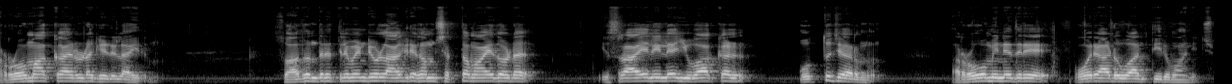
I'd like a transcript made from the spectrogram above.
റോമാക്കാരുടെ കീഴിലായിരുന്നു. സ്വാതന്ത്ര്യത്തിന് വേണ്ടിയുള്ള ആഗ്രഹം ശക്തമായതോടെ ഇസ്രായേലിലെ യുവാക്കൾ ഒത്തുചേർന്ന് റോമിനെതിരെ പോരാടുവാൻ തീരുമാനിച്ചു.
